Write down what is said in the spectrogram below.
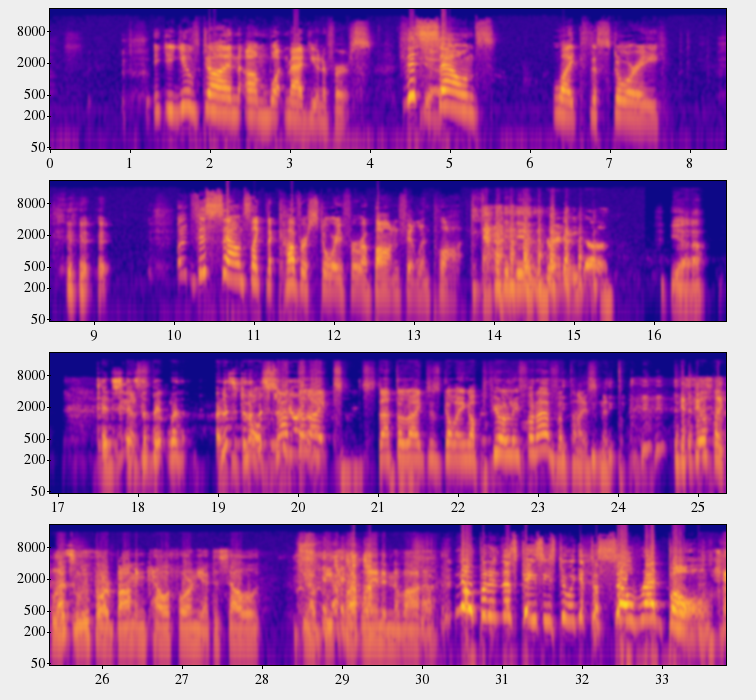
y- you've done um what Mad Universe. This Yeah. sounds like the story. Uh, this sounds like the cover story for a Bond villain plot. It really does. Yeah. It's it's the bit where uh, listen to the No, listen to the guy satellite. Satellite is going up purely for advertisement. It feels like Lex Luthor bombing California to sell, you know, beachfront land in Nevada. No, but in this case, he's doing it to sell Red Bull.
